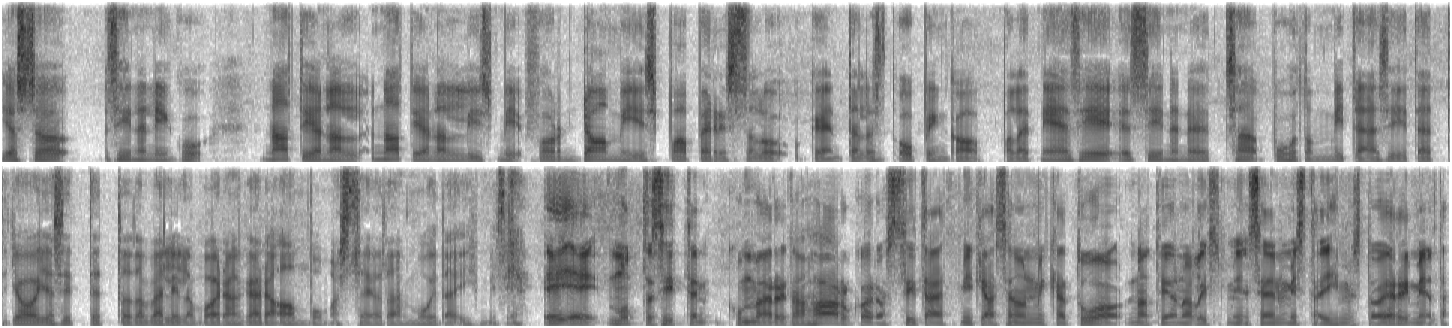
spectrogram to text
jos se on siinä niin kuin national, nationalismi for dummies paperissa lukee tällaiset opinkappaleet, niin ei si- siinä nyt saa puhuta mitään siitä, että joo ja sitten tuota välillä voidaan käydä ampumassa jotain muita ihmisiä. Ei, ei, mutta sitten kun mä yritän haarukoida sitä, että mikä se on, mikä tuo nationalismiin sen, mistä ihmiset on eri mieltä,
